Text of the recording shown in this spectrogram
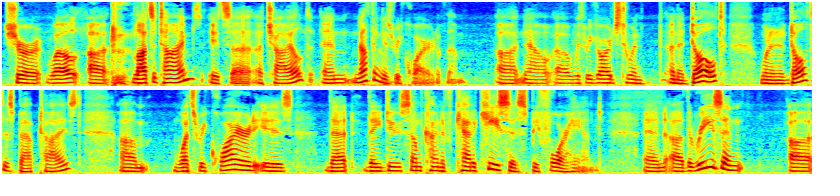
Sure. Well, uh, lots of times it's a, a, child, and nothing is required of them. Uh, now, uh, with regards to an, an, adult, when an adult is baptized, um, what's required is that they do some kind of catechesis beforehand. And uh, the reason uh,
